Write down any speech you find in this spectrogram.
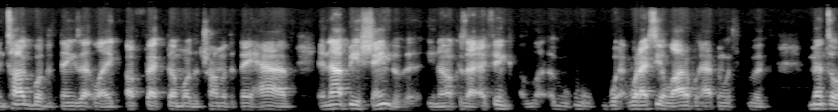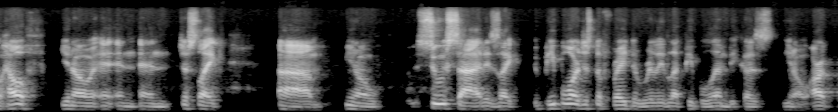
and talk about the things that like affect them or the trauma that they have and not be ashamed of it, you know, because I, I, think what I see a lot of what happen with, with mental health, you know, and, and, and just like, um, you know, suicide is like people are just afraid to really let people in because you know our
